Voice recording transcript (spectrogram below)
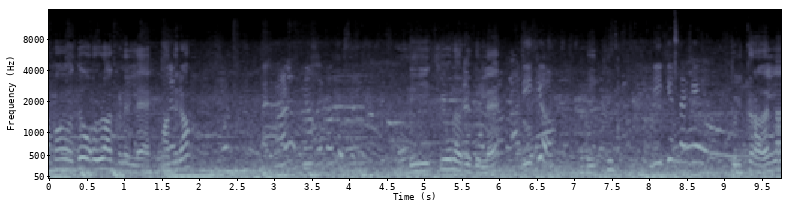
അപ്പൊ ഇത് ഒഴിവാക്കണില്ലേ? മധുരം? ഡി ക്യൂന്നൊരു ഇതില്ലേ? ദുൽഖർ അതല്ല.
